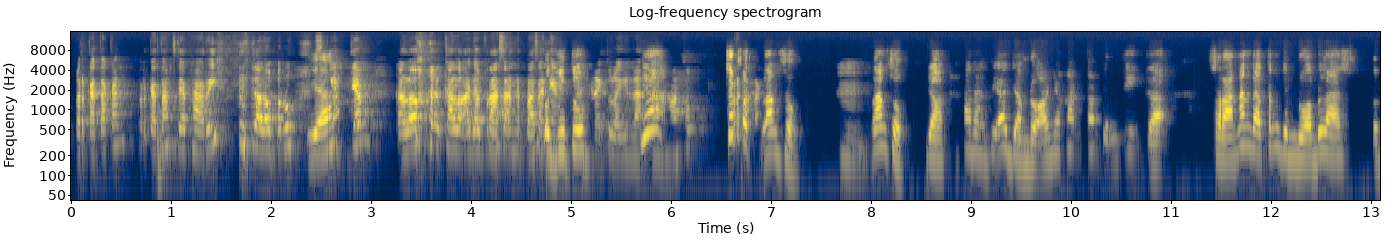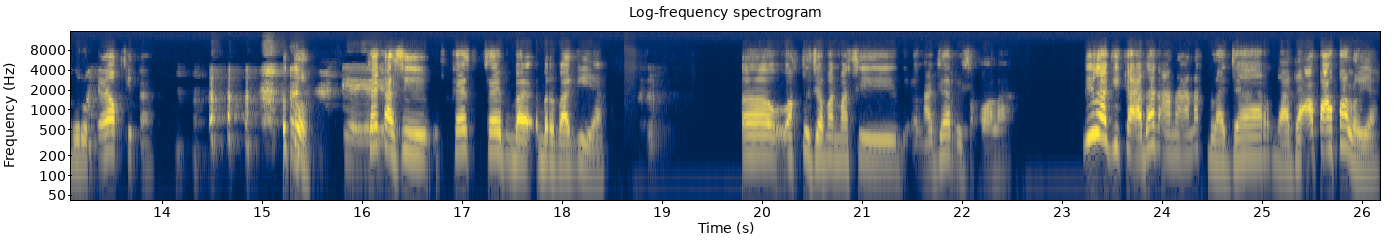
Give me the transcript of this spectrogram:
perkatakan, perkataan setiap hari kalau perlu Ya setiap jam kalau kalau ada perasaan-perasaan yang Begitu. jelek itu lagi na- Ya. ah, masuk. cepet langsung Hmm. langsung. Jangan ah, nanti ah jam doanya kan ntar jam 3. Serangan datang jam 12. Keburu keok kita. Betul. Iya, iya, saya iya. kasih saya, saya ba- berbagi ya. Eh, waktu zaman masih ngajar di sekolah. Ini lagi keadaan anak-anak belajar, nggak ada apa-apa loh ya.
